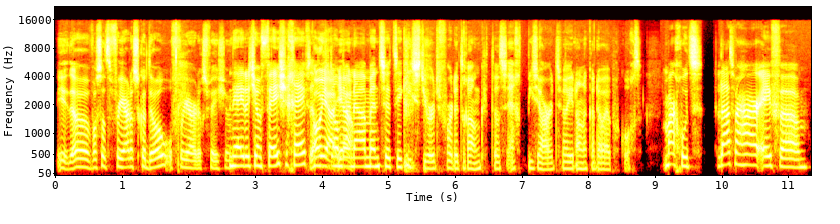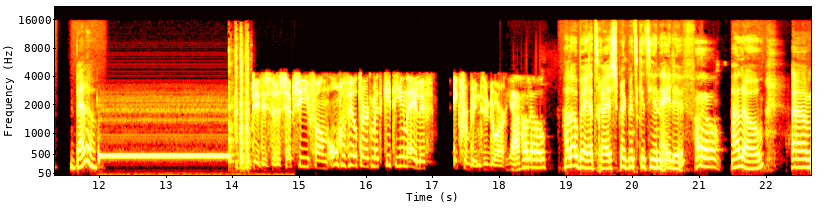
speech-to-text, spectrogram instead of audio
Eh, was dat verjaardagscadeau of verjaardagsfeestje? Nee, dat je een feestje geeft en Oh dat ja, je dan ja. daarna mensen tikkies stuurt voor de drank. Dat is echt bizar, terwijl je dan een cadeau hebt gekocht. Maar goed, laten we haar even bellen. Dit is de receptie van Ongefilterd met Kitty en Elif. Ik verbind u door. Ja, hallo. Hallo Beatrice, je spreekt met Kitty en Elif. Hallo. Hallo. Ehm,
